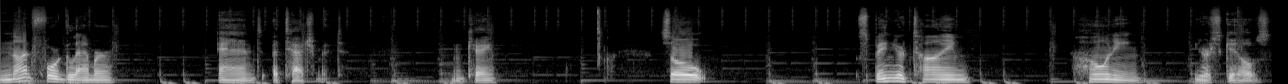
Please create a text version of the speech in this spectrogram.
not for glamour and attachment. Okay? So spend your time honing your skills.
